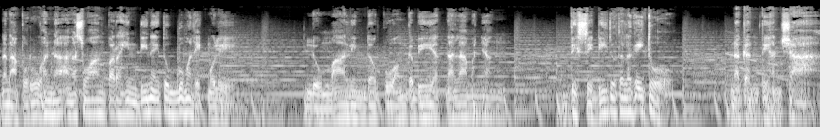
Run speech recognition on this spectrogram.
na napuruhan na ang aswang para hindi na ito bumalik muli. Lumalim daw po ang gabi at nalaman niyang desidido talaga ito. Nagantihan siya.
